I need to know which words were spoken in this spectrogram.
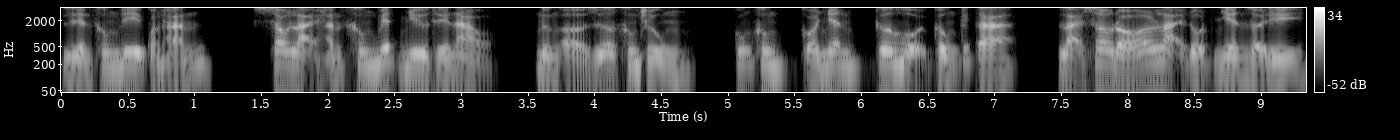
liền không đi quản hắn, sau lại hắn không biết như thế nào, ngừng ở giữa không trung, cũng không có nhân cơ hội công kích ta, lại sau đó lại đột nhiên rời đi.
